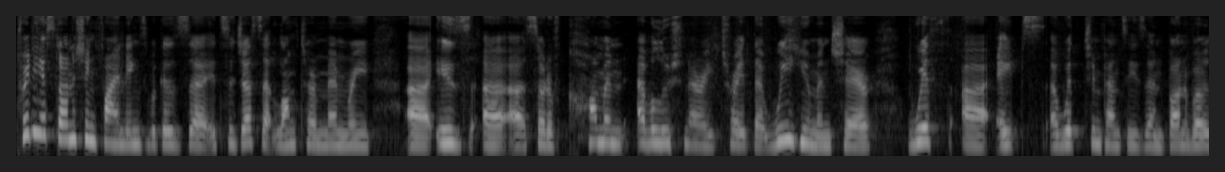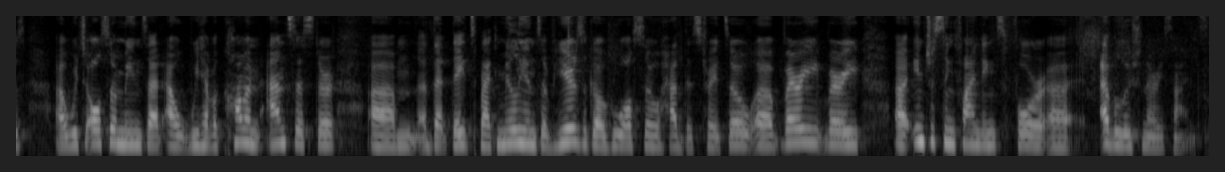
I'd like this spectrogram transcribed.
pretty astonishing findings because uh, it suggests that long-term memory uh, is a, a, sort of common evolutionary trait that we humans share with uh, apes, uh, with chimpanzees and bonobos, uh, which also means that we have a common ancestor um, that dates back millions of years ago who also had this trait. So uh, very, very interesting findings for evolutionary science.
